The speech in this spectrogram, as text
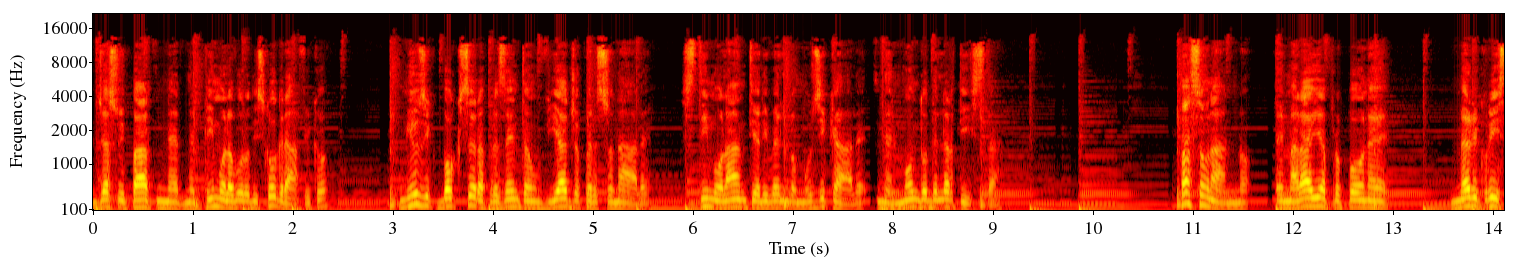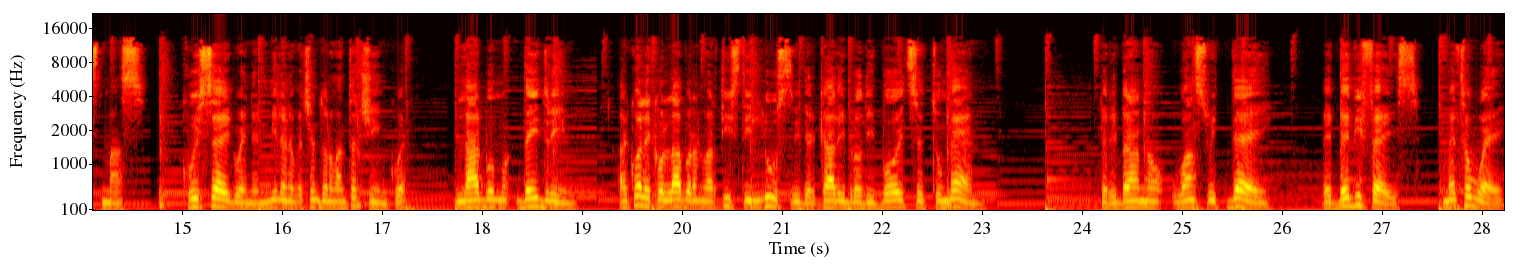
già sui partner nel primo lavoro discografico, Music Box rappresenta un viaggio personale, stimolanti a livello musicale nel mondo dell'artista. Passa un anno e Mariah propone Merry Christmas, cui segue nel 1995 l'album Daydream, al quale collaborano artisti illustri del calibro di Boyz II Men per il brano One Sweet Day e Babyface, Melt Away.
